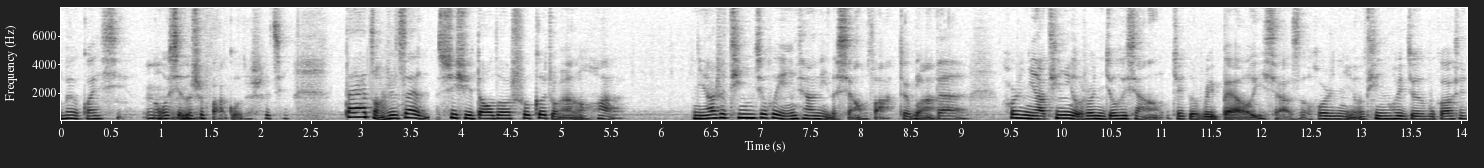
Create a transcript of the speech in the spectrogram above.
没有关系。我写的是法国的事情。大家总是在絮絮叨叨说各种各样的话，你要是听就会影响你的想法，对吧？明白。或者你要听，有时候你就会想这个 rebel 一下子，或者你要听会觉得不高兴，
